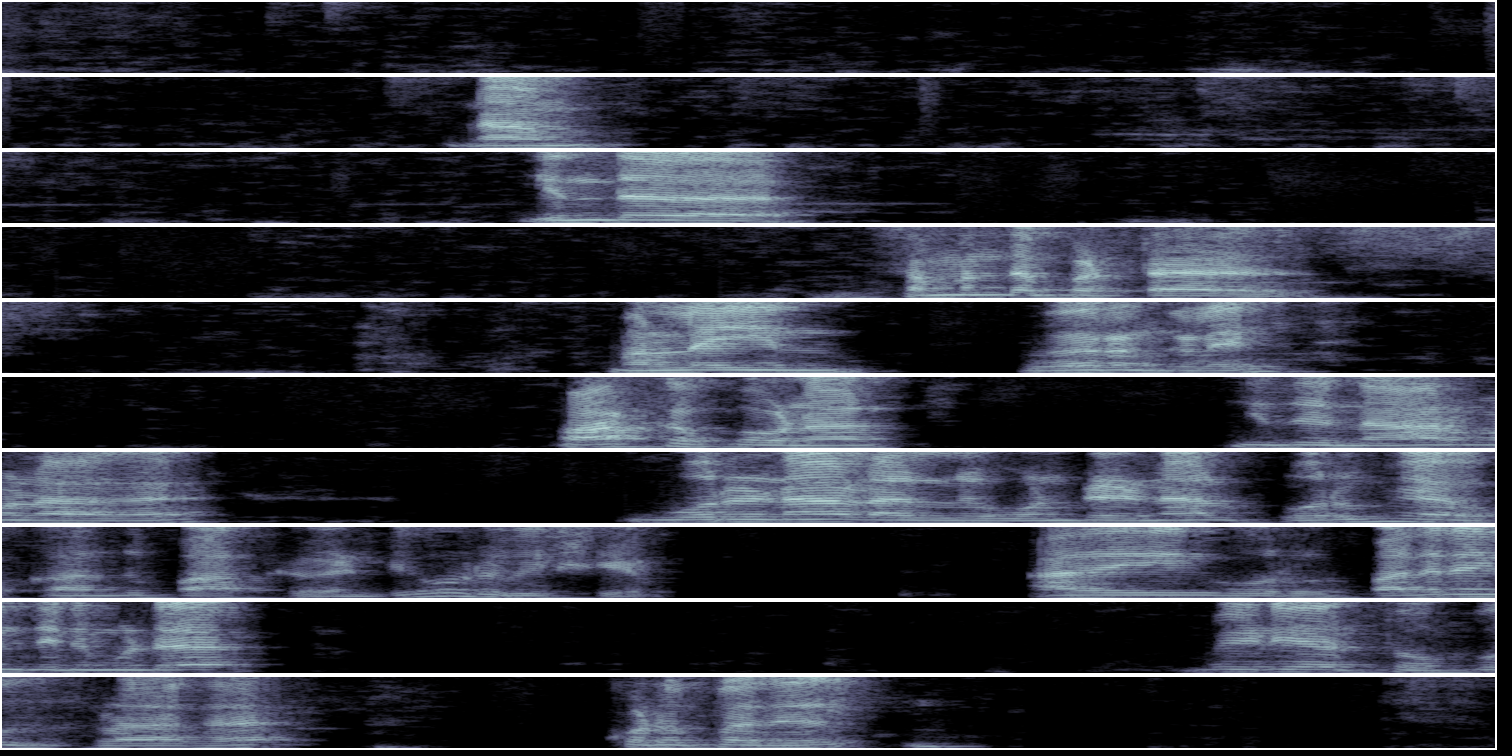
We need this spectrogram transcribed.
நாம் இந்த சம்பந்தப்பட்ட மல்லையின் விவரங்களை பார்க்க போனால் இது நார்மலாக ஒரு நாள் அல்லது ஒன்றரை நாள் பொறுமையா உட்கார்ந்து பார்க்க வேண்டிய ஒரு விஷயம். அதை ஒரு பதினைந்து நிமிட வீடியோ தொகுப்புகளாக கொடுப்பதில்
